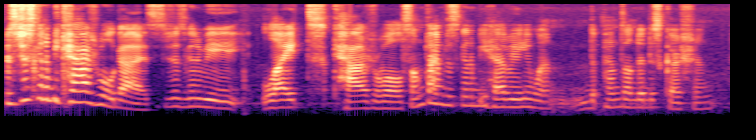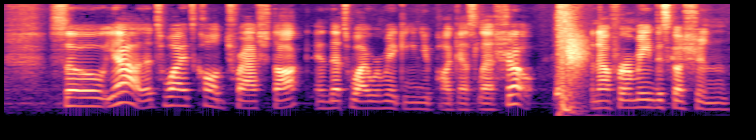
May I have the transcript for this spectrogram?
It's just gonna be casual, guys. It's just gonna be light, casual. Sometimes it's gonna be heavy, when depends on the discussion. So, yeah, that's why it's called Trash Talk, and that's why we're making a new podcast last show. And now for our main discussion,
